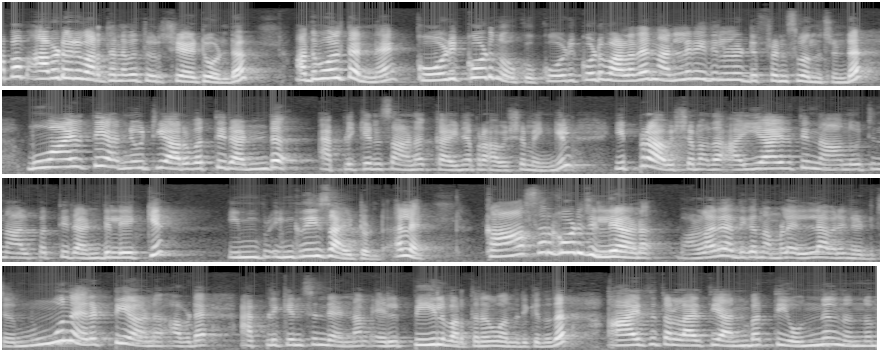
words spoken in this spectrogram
അപ്പം അവിടെ ഒരു വർധനവ് തീർച്ചയായിട്ടും ഉണ്ട്. അതുപോലെ തന്നെ കോഴിക്കോട് നോക്കൂ കോഴിക്കോട് വളരെ നല്ല രീതിയിലുള്ള ഡിഫറൻസ് വന്നിട്ടുണ്ട്. മൂവായിരത്തി അഞ്ഞൂറ്റി അറുപത്തി രണ്ട് ആപ്ലിക്കൻസ് ആണ് കഴിഞ്ഞ പ്രാവശ്യമെങ്കിൽ ഇപ്രാവശ്യം അത് അയ്യായിരത്തി നാനൂറ്റി നാൽപ്പത്തി രണ്ടിലേക്ക് ഇൻക്രീസ് ആയിട്ടുണ്ട് അല്ലേ? കാസർഗോഡ് ജില്ലയാണ് വളരെയധികം നമ്മളെല്ലാവരെയും ഞെട്ടിച്ചത്. മൂന്നിരട്ടിയാണ് അവിടെ ആപ്ലിക്കൻസിന്റെ എണ്ണം എൽ പിയിൽ വർധനവ് വന്നിരിക്കുന്നത്. ആയിരത്തി തൊള്ളായിരത്തി അൻപത്തി ഒന്നിൽ നിന്നും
